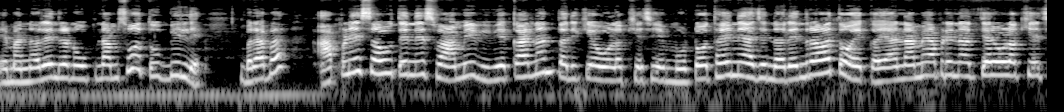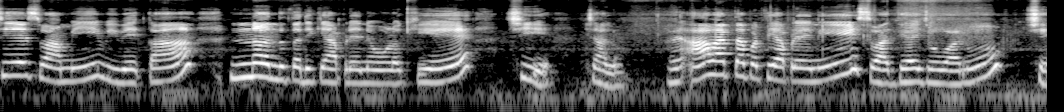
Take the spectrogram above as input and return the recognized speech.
એમાં નરેન્દ્રનું ઉપનામ શું હતું? બિલે. બરાબર? આપણે સૌ તેને સ્વામી વિવેકાનંદ તરીકે ઓળખીએ છીએ. મોટો થઈને આજે નરેન્દ્ર હતો, એ કયા નામે આપણે અત્યારે ઓળખીએ છીએ? સ્વામી વિવેકાનંદ તરીકે આપણે એને ઓળખીએ છીએ. ચાલો. હવે આ વાર્તા પરથી આપણે એની સ્વાધ્યાય જોવાનું છે.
